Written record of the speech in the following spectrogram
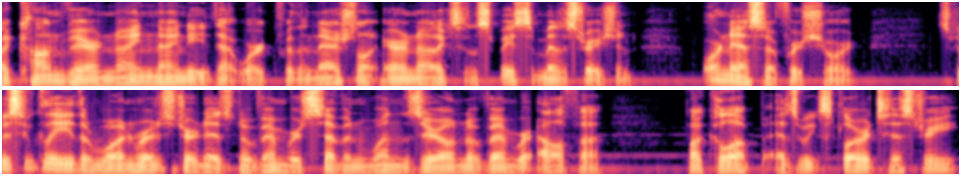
a Convair 990 that worked for the National Aeronautics and Space Administration, or NASA for short. Specifically, the one registered as November 710 November Alpha. Buckle up as we explore its history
